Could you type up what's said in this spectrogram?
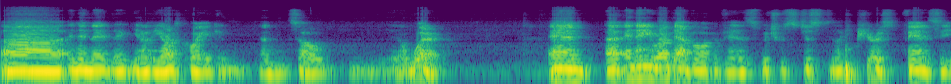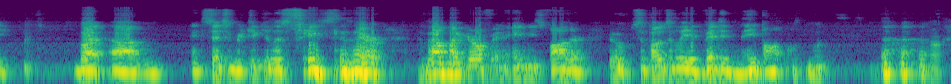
uh, and then they, they, you know, the earthquake, and and so you know, whatever. And uh, and then he wrote that book of his, which was just like purest fantasy. But um, said some ridiculous things in there about my girlfriend Amy's father, who supposedly invented napalm. huh.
